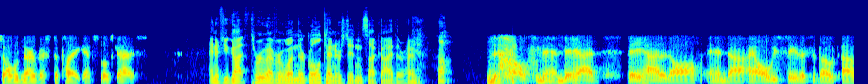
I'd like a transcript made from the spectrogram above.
so nervous to play against those guys. And if you got through everyone, their goaltenders didn't suck either, hey? No, man, they had they had it all, and uh, I always say this about uh,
